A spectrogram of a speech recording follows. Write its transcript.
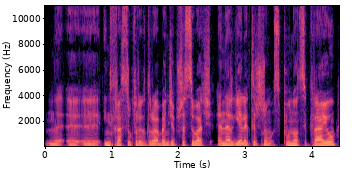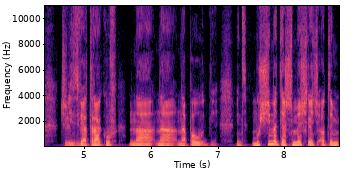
y, y, infrastrukturę, która będzie przesyłać energię elektryczną z północy kraju, czyli z wiatraków na, na, na południe. Więc musimy też myśleć o tym,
